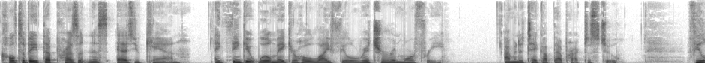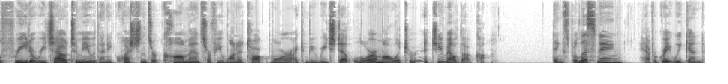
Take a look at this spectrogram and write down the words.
Cultivate that presentness as you can. I think it will make your whole life feel richer and more free. I'm going to take up that practice too. Feel free to reach out to me with any questions or comments, or if you want to talk more, I can be reached at lauramolitor at gmail.com. Thanks for listening. Have a great weekend.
